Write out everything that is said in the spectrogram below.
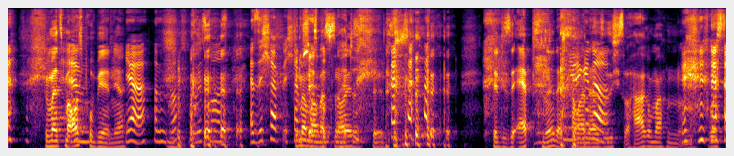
Du meinst mal Ähm, ausprobieren, ja? ja, und so, probier's mal aus. Also ich habe, ich Immer habe mal was Neues. schön. Ja, diese Apps, ne? Da kann Ja, man genau. also sich so Haare machen und Brüste.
